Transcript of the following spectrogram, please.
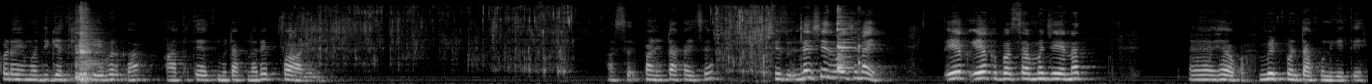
कढईमध्ये घेतलेली आहे बरं का. आता त्यात मी टाकणार आहे पाणी. असं पाणी टाकायचं. शिजू नाही शिजवायचं नाही. एक एक बसा म्हणजे ना हे बघा मीठ पण टाकून घेते.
